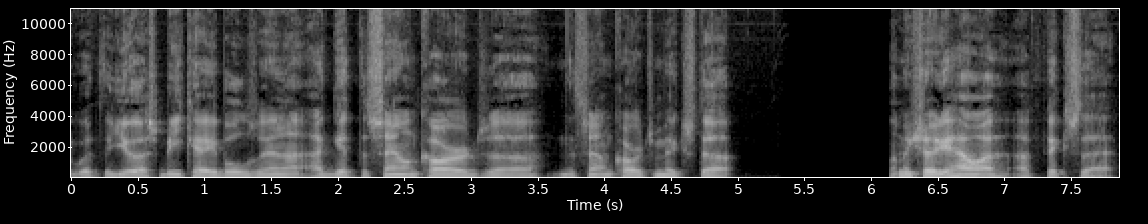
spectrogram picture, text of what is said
with the USB cables and I, I get the sound cards uh, the sound cards mixed up. Let me show you how I, I fix that.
